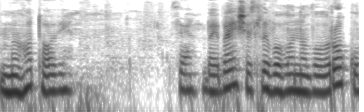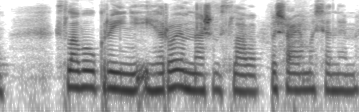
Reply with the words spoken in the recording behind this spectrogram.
Ми готові. Все, бай-бай, щасливого нового року. Слава Україні і героям нашим слава! Пишаємося ними.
